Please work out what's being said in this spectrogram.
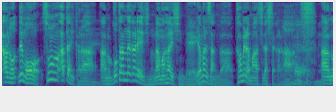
あの、でも、そのあたりから、あの、五反田ガレージの生配信で、山根さんがカメラ回し出したから、あの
